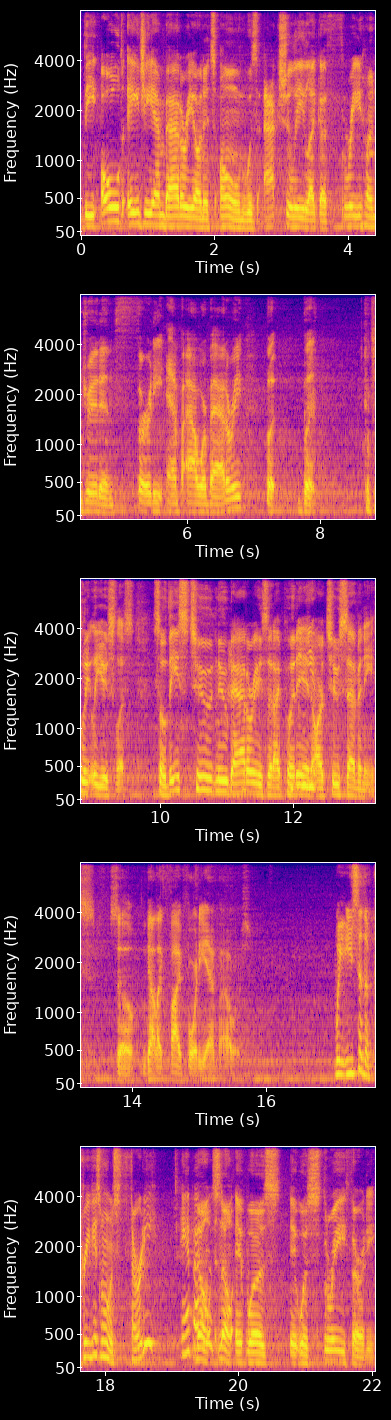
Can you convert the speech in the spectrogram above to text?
the old AGM battery on its own was actually like a 330 amp hour battery, but but completely useless. So these two new batteries that I put in are 270s. So we got like 540 amp hours. Wait, you said the previous one was 30 amp No, hours? no, it was it was 330.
